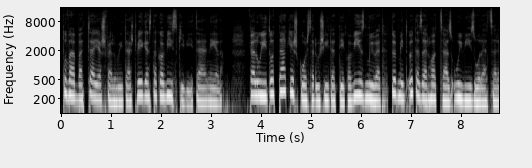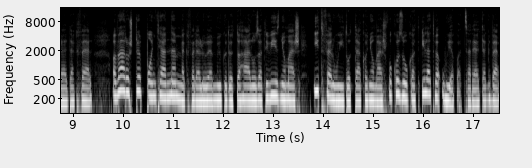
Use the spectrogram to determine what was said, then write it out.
továbbá teljes felújítást végeztek a vízkivételnél. Felújították és korszerűsítették a vízművet, több mint 5600 új vízórát szereltek fel. A város több pontján nem megfelelően működött a hálózati víznyomás, itt felújították a nyomásfokozókat, illetve újakat szereltek be.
